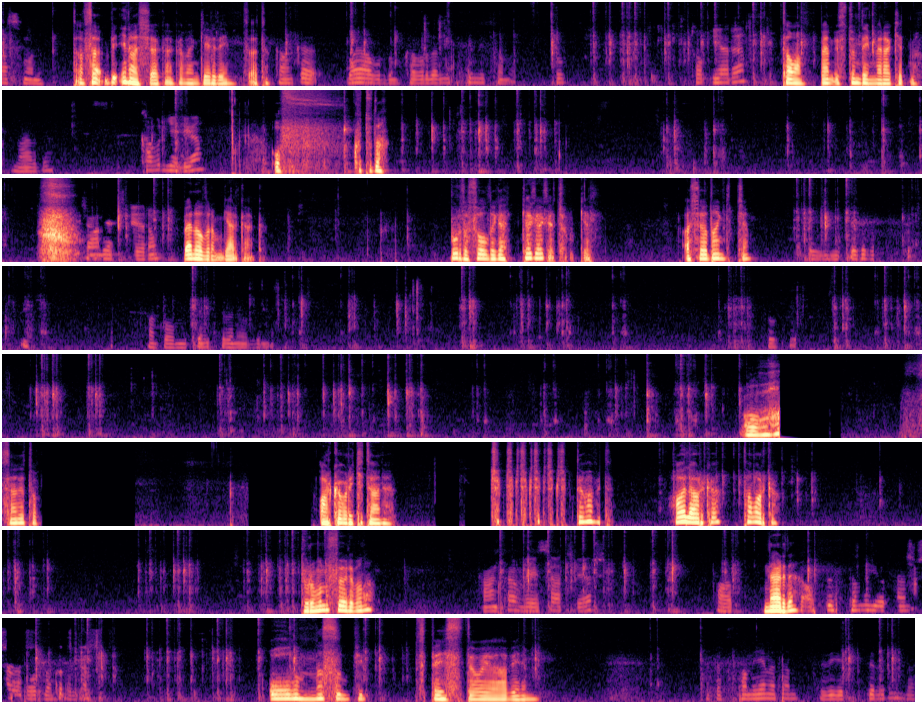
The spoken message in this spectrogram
Basmadım. Tamam sen bir in aşağı kanka ben gerideyim zaten. Kanka bayağı vurdum. Cover'ların ikisi mid sanırım. Top yarı. Tamam ben üstündeyim merak etme. Nerede? Cover geliyor. Of kutuda. Ben alırım gel kanka. Burada solda gel. Gel gel gel çabuk gel. Aşağıdan gideceğim. Kanka yükledi ben. 3. Kanka o mitlemişti ben öldüm. Çok iyi. Oha. Sen de top. Arka var iki tane. Çık çık çık çık çık çık devam et. Hala arka. Tam arka. Durumunu söyle bana. Kanka vs atıyor. Nerede? Kanka attığı stun'ı görsen orada. Kut orada. kut. Oğlum nasıl bir space'ti o ya benim. Kanka stun'ı yemesem sizi geçiştirirdim de.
